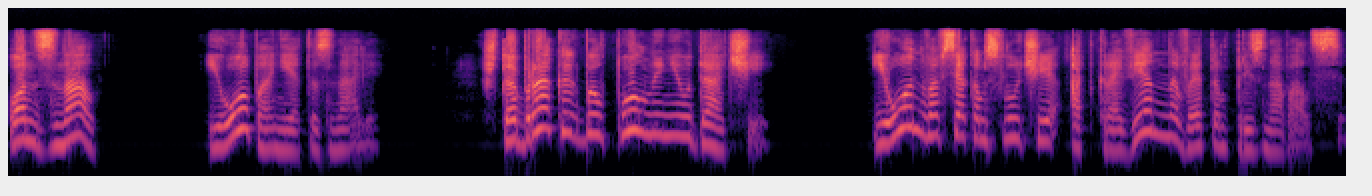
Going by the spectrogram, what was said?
Он знал, и оба они это знали, что брак их был полной неудачей, и он, во всяком случае, откровенно в этом признавался.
